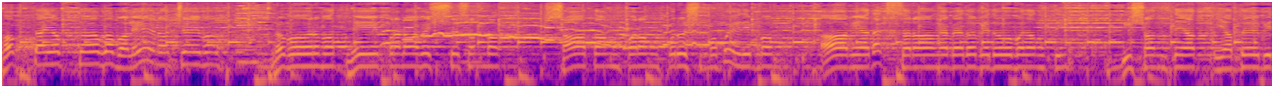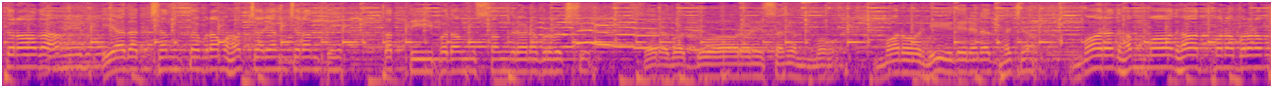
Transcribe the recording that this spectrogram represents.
भक्तयुक्तयोगबलेन चैव ध्रुवोर्मध्ये प्रणविश्य सम्यक् सातं परं पुरुषमुपि दिव्यम् आम्यदक्षरं वेदविदो वदन्ति विशन्ति यत् वितराग यदच्छन्त ब्रह्मचर्यं चरन्ति तत्ते पदं सङ्ग्रहण प्रविश्य सर्वद्वारणि संयम्य मनोहृदिरध च मरधम्मधात्मनव्रणम्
